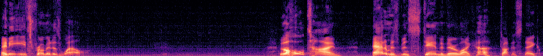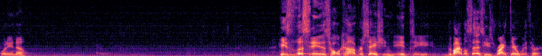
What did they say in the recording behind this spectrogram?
and he eats from it as well. The whole time, Adam has been standing there like, huh, talking snake, what do you know? He's listening to this whole conversation. He, the Bible says he's right there with her.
